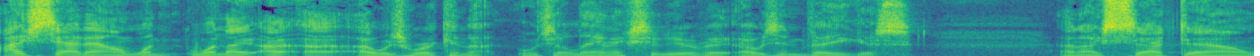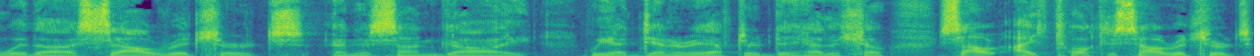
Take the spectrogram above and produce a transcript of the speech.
I sat down one one night I I, I was working at- was Atlantic City or I was in Vegas, and I sat down with uh, Sal Richards and his son Guy. We had dinner after they had a show. Sal, I talked to Sal Richards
